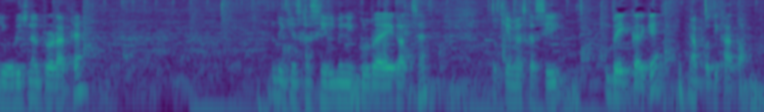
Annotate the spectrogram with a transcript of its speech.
ये ओरिजिनल प्रोडक्ट है। देखिए इसका सील भी नहीं खुल रहा है एक हाथ से। ओके, मैं इसका सील ब्रेक करके आपको दिखाता हूँ।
